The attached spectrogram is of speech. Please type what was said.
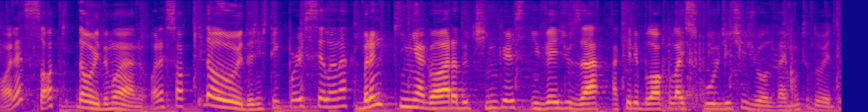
Olha só que doido, mano. Olha só que doido. A gente tem porcelana branquinha agora do Tinkers, em vez de usar aquele bloco lá escuro de tijolo, velho. Muito doido.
